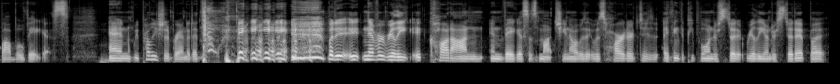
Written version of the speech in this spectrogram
Babbo Vegas. Hmm. And we probably should have branded it that way. but it, it never really it caught on in Vegas as much. You know, it was, it was harder to, I think the people who understood it really understood it. But,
